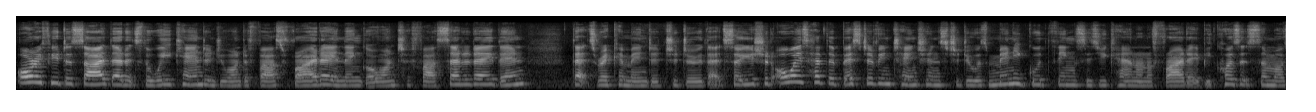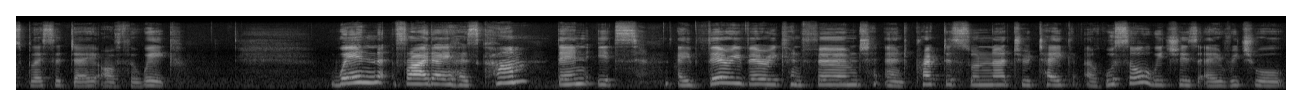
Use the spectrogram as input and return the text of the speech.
Or if you decide that it's the weekend and you want to fast Friday and then go on to fast Saturday, then that's recommended to do that. So you should always have the best of intentions to do as many good things as you can on a Friday because it's the most blessed day of the week. When Friday has come, then it's a very, very confirmed and practiced sunnah to take a ghusl, which is a ritual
